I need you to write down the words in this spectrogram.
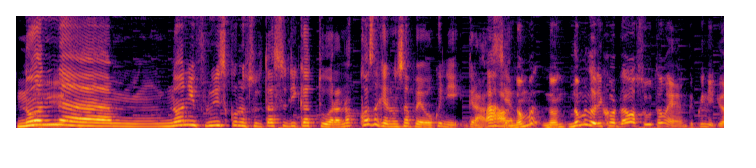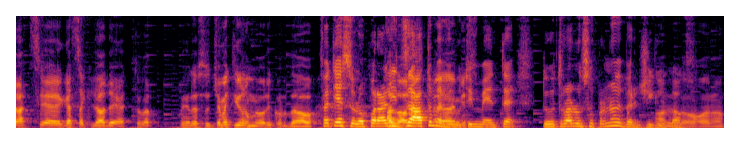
non, Sì. ehm, non influiscono sul tasso di cattura, no- cosa che non sapevo, quindi Ah, grazie. non, me- non- non me lo ricordavo assolutamente, quindi grazie, grazie a chi l'ha detto, per- perché adesso sinceramente io non me lo ricordavo. Infatti adesso l'ho paralizzato, Allora, mi è eh, venuto mi in mente, devo trovare un soprannome per Jigglypuff. Allora,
